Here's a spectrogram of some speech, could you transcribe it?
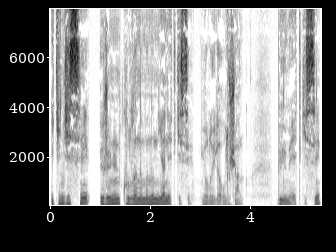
İkincisi ürünün kullanımının yan etkisi yoluyla oluşan büyüme etkisi.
